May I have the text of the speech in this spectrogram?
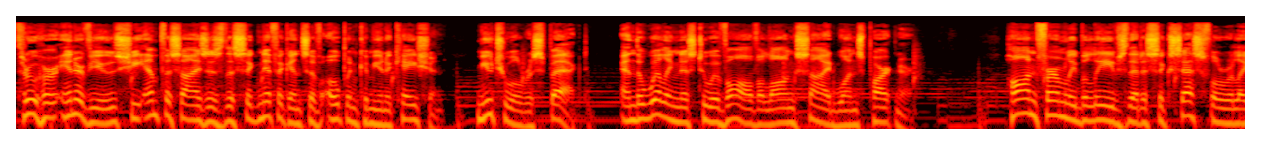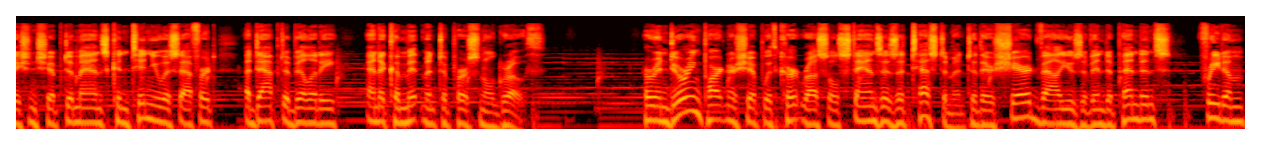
Through her interviews, she emphasizes the significance of open communication, mutual respect, and the willingness to evolve alongside one's partner. Hawn firmly believes that a successful relationship demands continuous effort, adaptability, and a commitment to personal growth. Her enduring partnership with Kurt Russell stands as a testament to their shared values of independence, freedom,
